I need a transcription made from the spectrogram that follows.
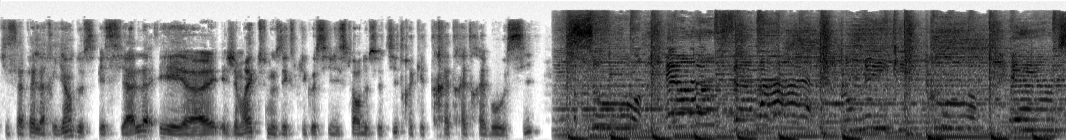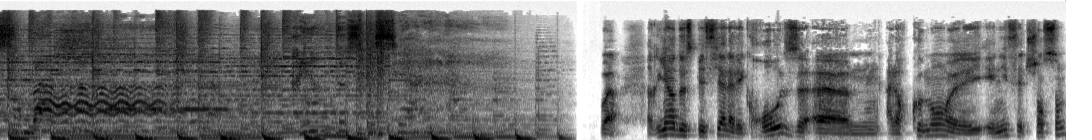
qui s'appelle Rien de spécial. Et, et j'aimerais que tu nous expliques aussi l'histoire de ce titre qui est très très très beau aussi. sourd et Rien de spécial avec Rose. Euh, alors comment euh, est née cette chanson?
